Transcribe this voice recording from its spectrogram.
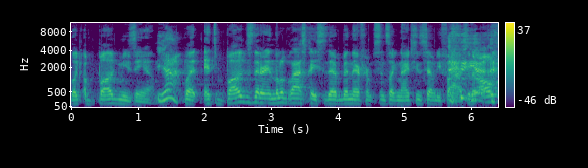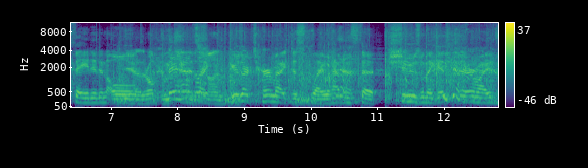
like a bug museum. Yeah. But it's bugs that are in little glass cases that have been there from since like 1975. So they're Yeah. all faded and old. Yeah, they're all bleached have, like- sun. Here's our termite display. What happens to shoes when they get termites?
